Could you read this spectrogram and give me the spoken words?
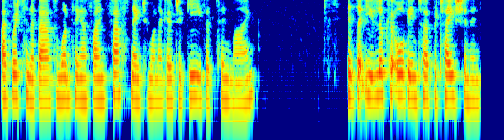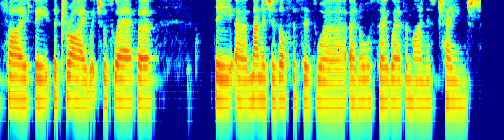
I've written about, and one thing I find fascinating when I go to Geevor tin mine, is that you look at all the interpretation inside the, the dry, which was where the the uh, managers' offices were, and also where the miners changed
